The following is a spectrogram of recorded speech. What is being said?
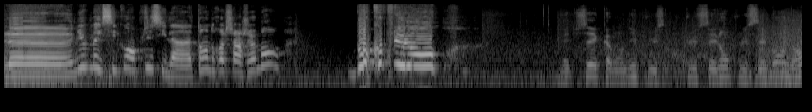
Le New Mexico en plus, il a un temps de rechargement beaucoup plus long. Mais tu sais, comme on dit, plus, plus c'est long, plus c'est bon, non?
